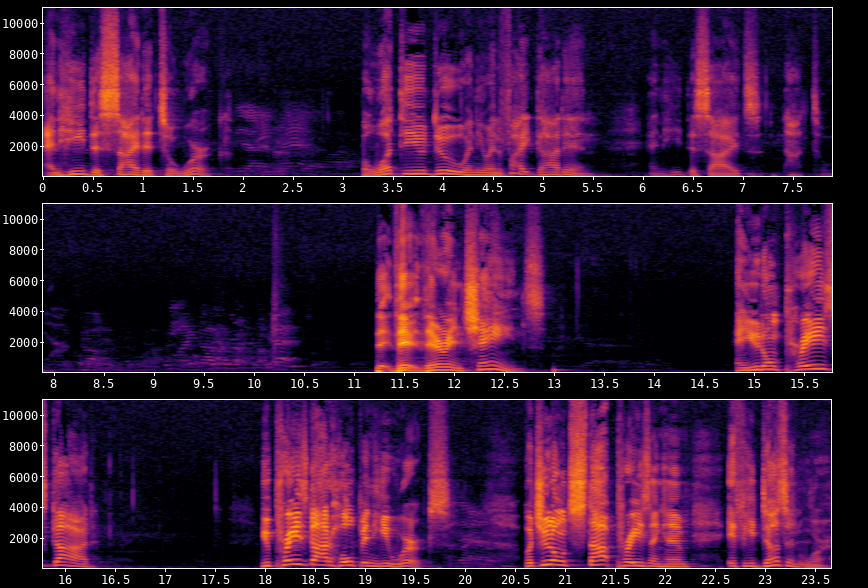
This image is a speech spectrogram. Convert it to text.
and He decided to work. But what do you do when you invite God in and He decides not to work? They're, they're in chains. And you don't praise God you praise God hoping He works, but you don't stop praising Him if He doesn't work.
